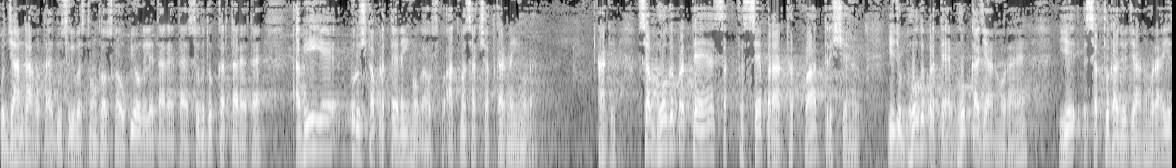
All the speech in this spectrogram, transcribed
वो जान रहा होता है, दूसरी वस्तुओं का उसका उपयोग लेता रहता है, सुख दुख करता रहता है। अभी ये पुरुष का प्रत्यय नहीं होगा उसको, आत्मा साक्षात्कार नहीं होगा। आगे, सब भोग प्रत्यय है सत्व से परार्थत्वा दृश्य है। ये जो भोग प्रत्यय भोग का ज्ञान हो रहा है, ये सत्व का जो ज्ञान हो रहा है, ये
